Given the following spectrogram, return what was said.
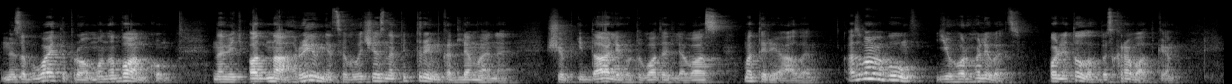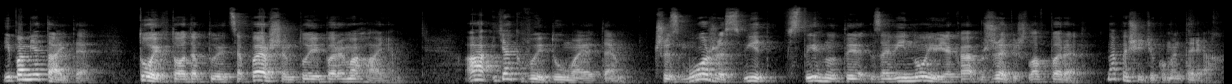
Не забувайте про монобанку. Навіть одна гривня це величезна підтримка для мене, щоб і далі готувати для вас матеріали. А з вами був Єгор Голівець, політолог без краватки. І пам'ятайте, той, хто адаптується першим, той і перемагає. А як ви думаєте, чи зможе світ встигнути за війною, яка вже пішла вперед? Напишіть у коментарях.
